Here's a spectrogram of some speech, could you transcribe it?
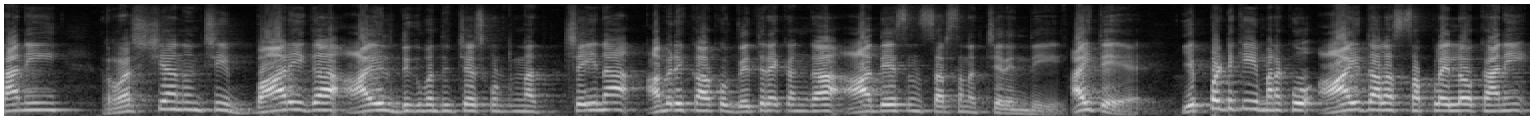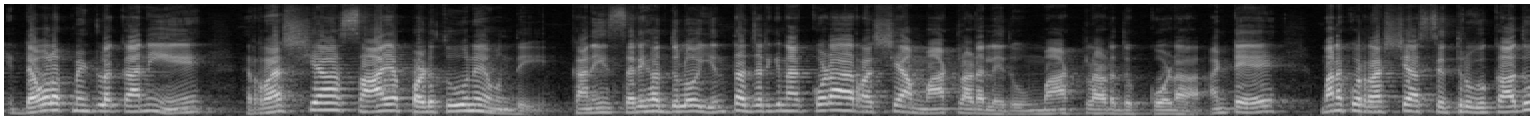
కానీ రష్యా నుంచి భారీగా ఆయిల్ దిగుమతి చేసుకుంటున్న చైనా అమెరికాకు వ్యతిరేకంగా ఆ దేశం సరసన చేరింది. అయితే ఇప్పటికీ మనకు ఆయుధాల సప్లైలో కానీ డెవలప్మెంట్లో కానీ రష్యా సాయపడుతూనే ఉంది. కానీ సరిహద్దులో ఇంత జరిగినా కూడా రష్యా మాట్లాడలేదు. మాట్లాడదు కూడా. అంటే మనకు రష్యా శత్రువు కాదు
